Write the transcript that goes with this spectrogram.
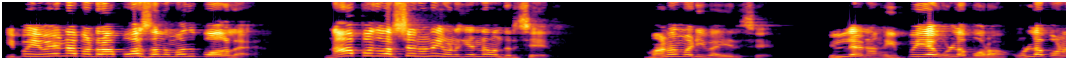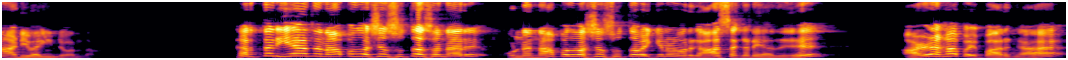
இப்போ இவன் என்ன பண்ணுறான் போக சொல்லும் போது போகலை. நாற்பது வருஷம்னு இவனுக்கு என்ன வந்துருச்சு? மனமடிவாயிருச்சு. இல்லை நாங்கள் இப்போயே உள்ளே போகிறோம் உள்ளே போனால் அடி வாங்கிட்டு வந்தோம். கர்த்தர் ஏன் அந்த நாற்பது வருஷம் சுத்த சொன்னார்? உன்னை நாற்பது வருஷம் சுத்த வைக்கணும்னு அவருக்கு ஆசை கிடையாது. அழகாக போய் பாருங்கள்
